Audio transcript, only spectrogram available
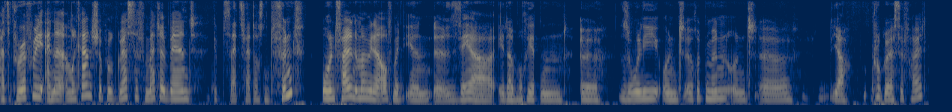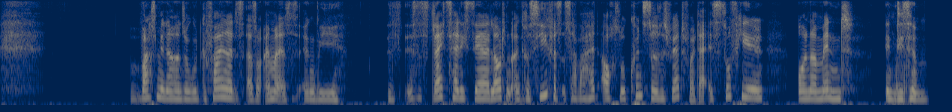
Also Periphery, eine amerikanische Progressive Metal Band, gibt es seit 2005 und fallen immer wieder auf mit ihren äh, sehr elaborierten äh, Soli und äh, Rhythmen und äh, ja, Progressive halt. Was mir daran so gut gefallen hat, ist, also einmal ist es irgendwie, es ist gleichzeitig sehr laut und aggressiv, es ist aber halt auch so künstlerisch wertvoll. Da ist so viel Ornament in diesem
